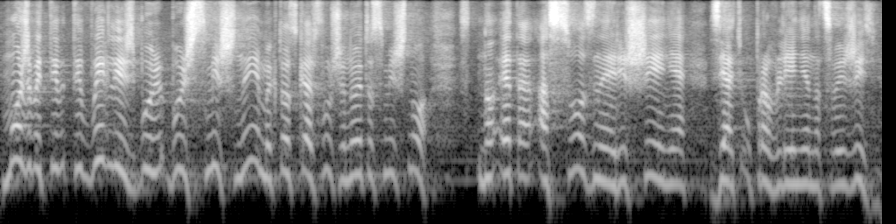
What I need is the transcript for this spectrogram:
может быть, ты, ты выглядишь, будешь смешным, и кто-то скажет, слушай, ну это смешно. Но это осознанное решение взять управление над своей жизнью.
